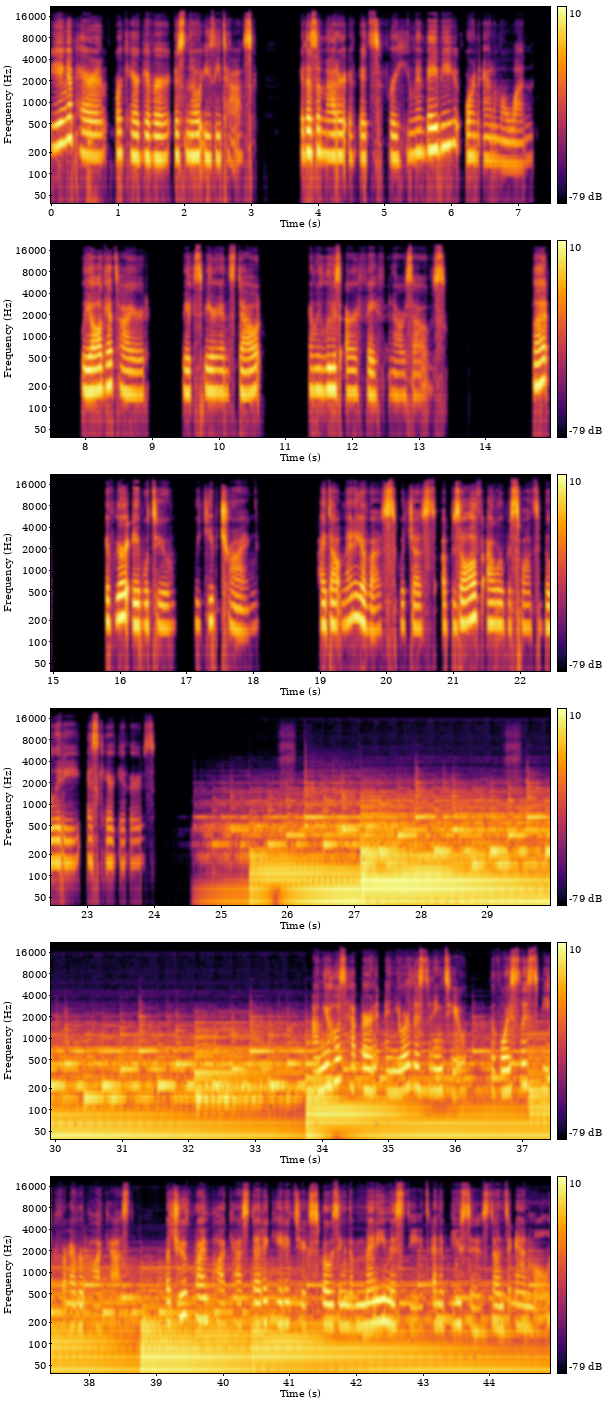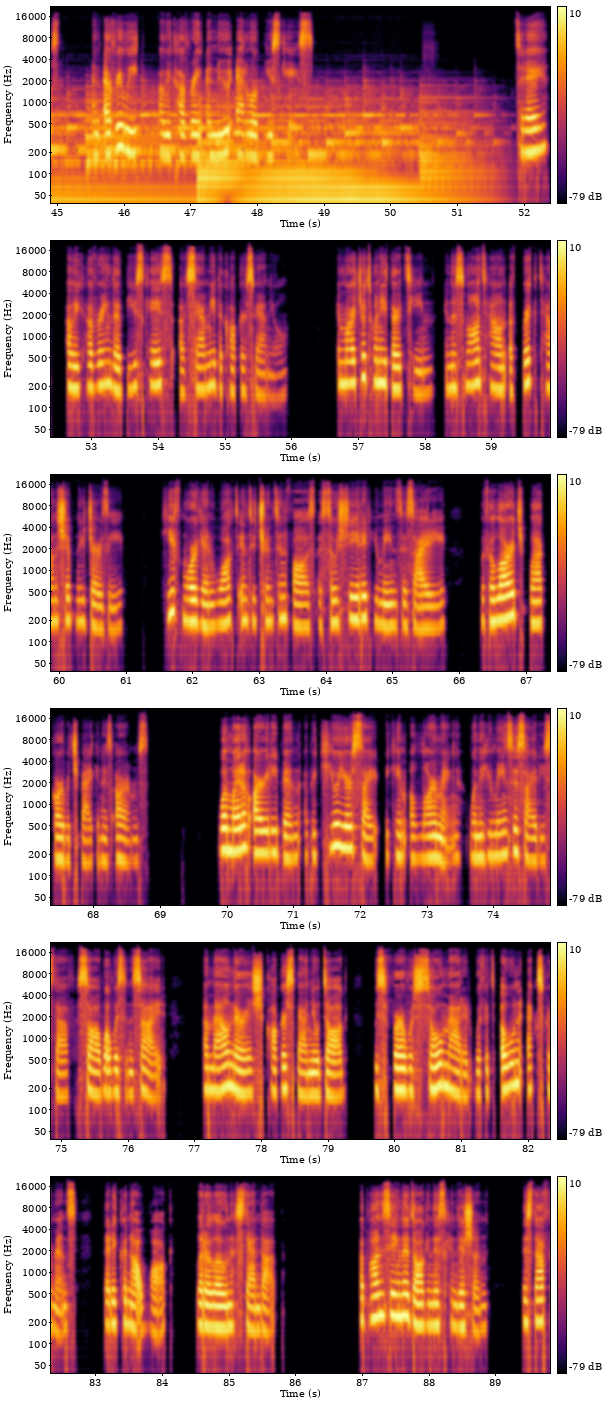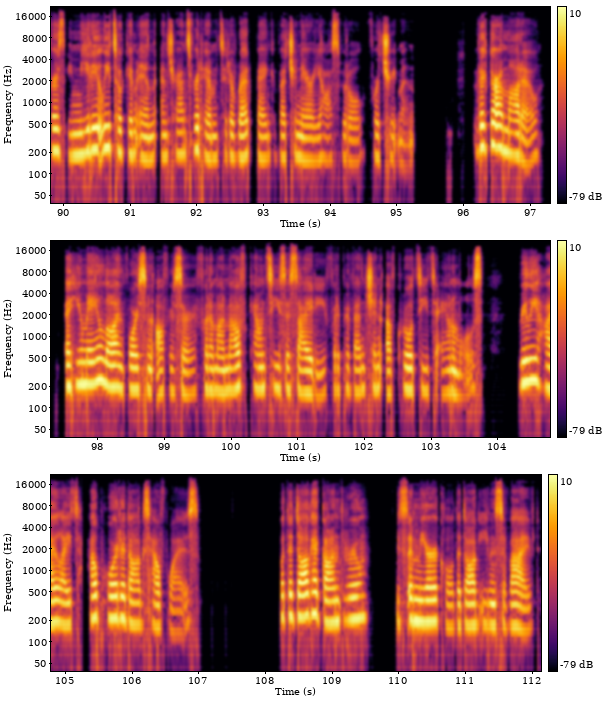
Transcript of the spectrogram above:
Being a parent or caregiver is no easy task. It doesn't matter if it's for a human baby or an animal one. We all get tired, we experience doubt, and we lose our faith in ourselves. But if we are able to, we keep trying. I doubt many of us would just absolve our responsibility as caregivers. I'm your host, Hepburn, and you're listening to the Voiceless Speak Forever podcast, a true crime podcast dedicated to exposing the many misdeeds and abuses done to animals. And every week, I'll be covering a new animal abuse case. Today, I'll be covering the abuse case of Sammy the Cocker Spaniel. In March of 2013, in the small town of Brick Township, New Jersey, Keith Morgan walked into Tinton Falls Associated Humane Society with a large black garbage bag in his arms. What might have already been a peculiar sight became alarming when the Humane Society staff saw what was inside a malnourished Cocker Spaniel dog whose fur was so matted with its own excrements that it could not walk, let alone stand up. Upon seeing the dog in this condition, the staffers immediately took him in and transferred him to the Red Bank Veterinary Hospital for treatment. Victor Amato, a humane law enforcement officer for the Monmouth County Society for the Prevention of Cruelty to Animals, really highlights how poor the dog's health was. What the dog had gone through, it's a miracle the dog even survived.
